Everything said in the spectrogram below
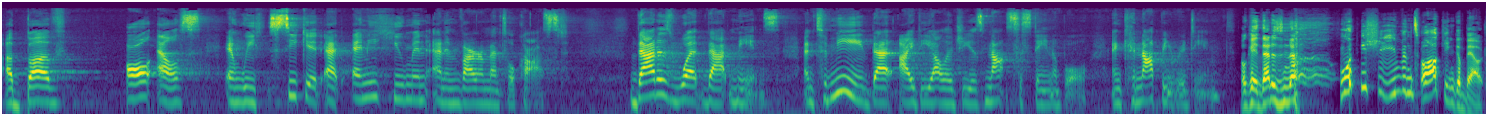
above all else, and we seek it at any human and environmental cost. That is what that means. And to me, that ideology is not sustainable and cannot be redeemed. Okay, that is not, what is she even talking about?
